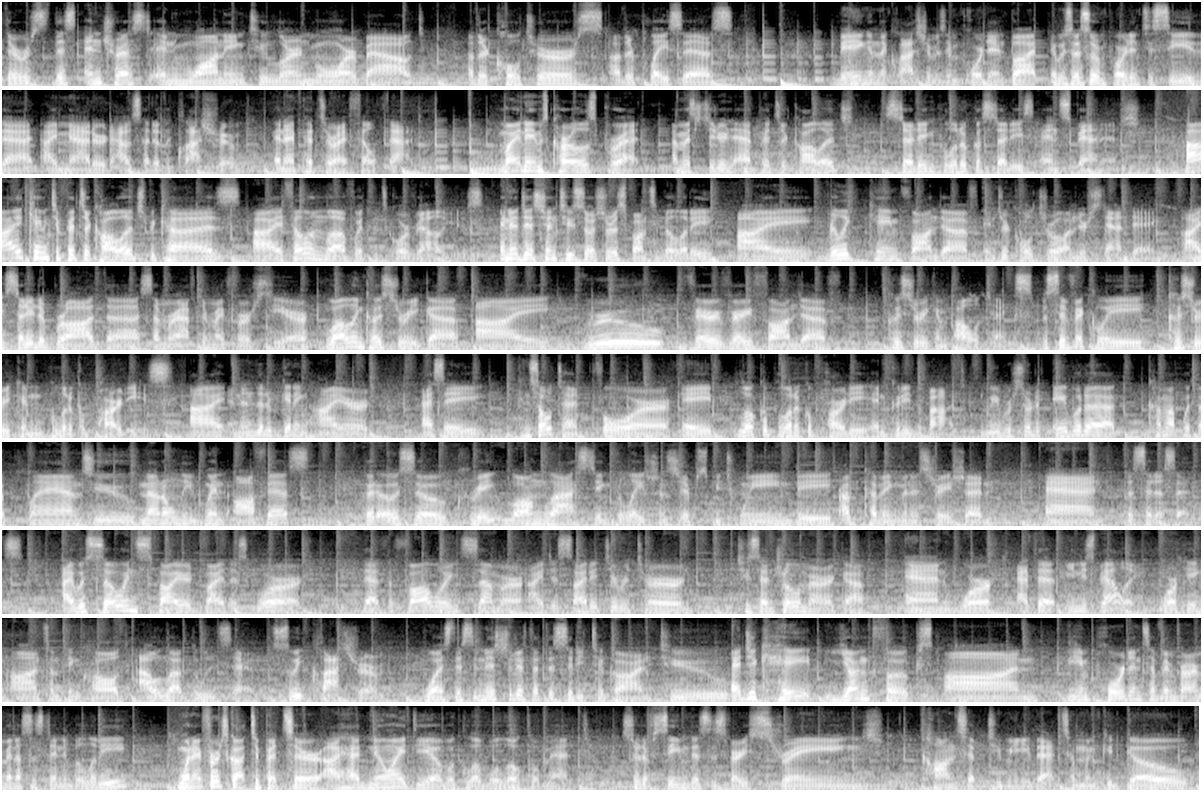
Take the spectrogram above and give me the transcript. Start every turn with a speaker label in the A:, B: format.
A: There was this interest in wanting to learn more about other cultures, other places. Being in the classroom is important, but it was also important to see that I mattered outside of the classroom. And at Pitzer, I felt that. My name is Carlos Perrett. I'm a student at Pitzer College studying political studies and Spanish. I came to Pitzer College because I fell in love with its core values. In addition to social responsibility, I really came fond of intercultural understanding. I studied abroad the summer after my first year. While in Costa Rica, I grew very, very fond of Costa Rican politics, specifically Costa Rican political parties. I ended up getting hired as a consultant for a local political party in Curridabat. We were sort of able to come up with a plan to not only win office, but also create long-lasting relationships between the upcoming administration and the citizens. I was so inspired by this work that the following summer I decided to return to Central America and work at the municipality, working on something called Aula Dulce, Sweet Classroom, was this initiative that the city took on to educate young folks on the importance of environmental sustainability. When I first got to Pitzer, I had no idea what global local meant. Sort of seemed as this very strange concept to me that someone could go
